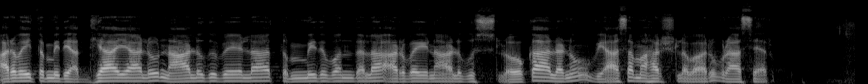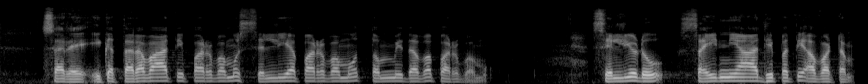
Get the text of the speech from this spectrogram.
అరవై తొమ్మిది అధ్యాయాలు నాలుగు వేల తొమ్మిది వందల అరవై నాలుగు శ్లోకాలను వ్యాస మహర్షుల వారు వ్రాశారు. సరే ఇక తర్వాతి పర్వము శల్య పర్వము తొమ్మిదవ పర్వము. శల్యుడు సైన్యాధిపతి అవటం.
